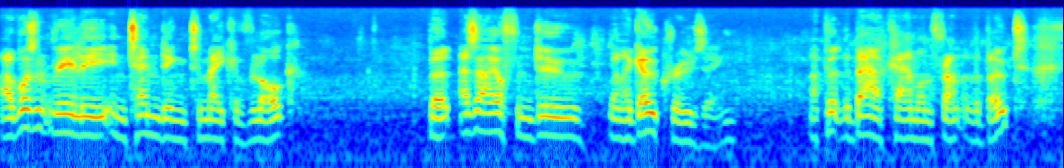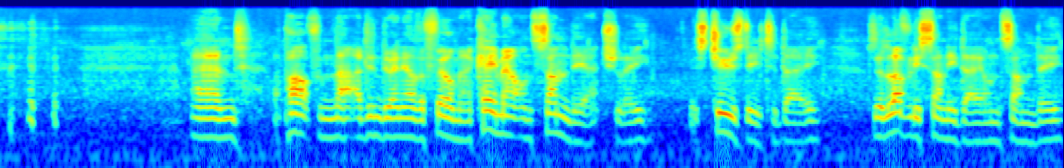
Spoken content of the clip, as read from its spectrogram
I wasn't really intending to make a vlog, but as I often do when I go cruising, I put the bow cam on the front of the boat and apart from that I didn't do any other filming. I came out on Sunday actually, it's Tuesday today, it was a lovely sunny day on Sunday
